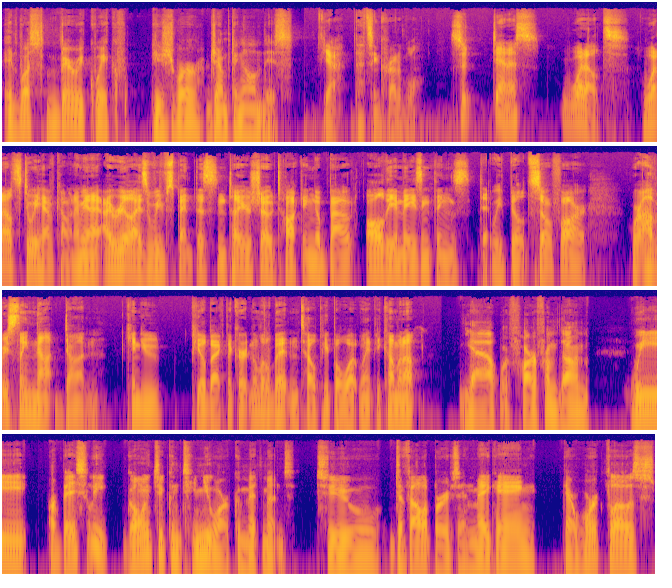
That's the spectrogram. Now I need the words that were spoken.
It was very quick. You were jumping on this yeah, that's incredible. So, Dennis, what else? What else do we have coming? I mean, I, I, realize we've spent this entire show talking about all the amazing things that we've built so far. We're obviously not done. Can you peel back the curtain a little bit and tell people what might be coming up? Yeah, we're far from done. We are basically going to continue our commitment to developers and making their workflows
